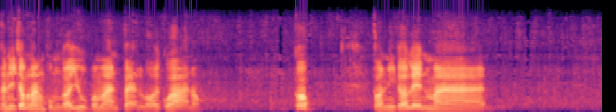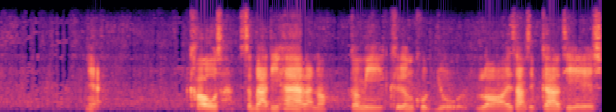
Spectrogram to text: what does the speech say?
ตอนนี้กำลังผมก็อยู่ประมาณ 800 กว่าเนาะก็ตอนนี้ก็เล่นมาเนี่ยเข้าสัปดาห์ที่ 5 แล้วเนาะก็มีเครื่องขุดอยู่ 139 th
